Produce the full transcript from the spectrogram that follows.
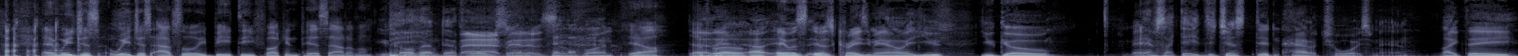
and we just we just absolutely beat the fucking piss out of them. You call that death row, Bad son. man, it was so fun. Yeah, Death Yeah, they- row. uh, it was it was crazy, man. I mean, you you go, man. It was like they, they just didn't have a choice, man. Like they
